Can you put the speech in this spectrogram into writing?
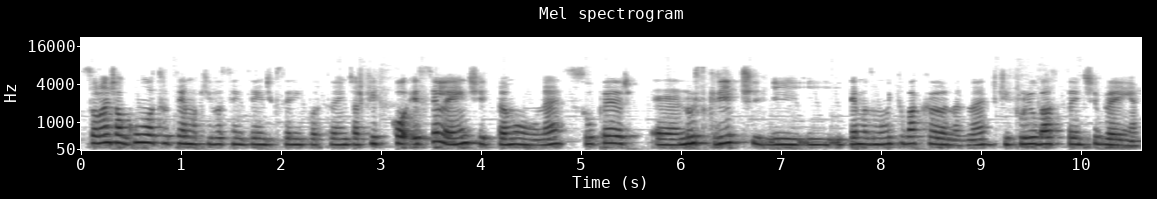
Solange, algum outro tema que você entende que seria importante? Acho que ficou excelente, estamos né, super é, no script e, e, e, temas muito bacanas, né? Que fluiu bastante bem.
